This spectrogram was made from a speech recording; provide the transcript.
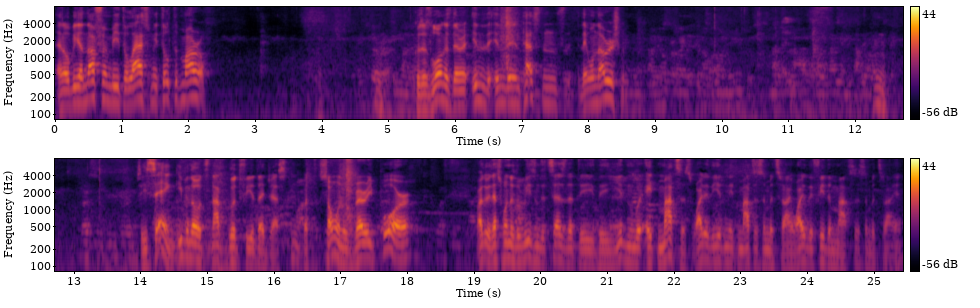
and it'll be enough for me to last me till tomorrow. Because as long as they're in the in the intestines, they will nourish me. So he's saying, even though it's not good for your digestion, but someone who's very poor, by the way, that's one of the reasons it says that the, the Yidden were ate matzahs. Why did the Yidden eat matzahs in Mitzrayim? Why did they feed them matzahs in Mitzrayim?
